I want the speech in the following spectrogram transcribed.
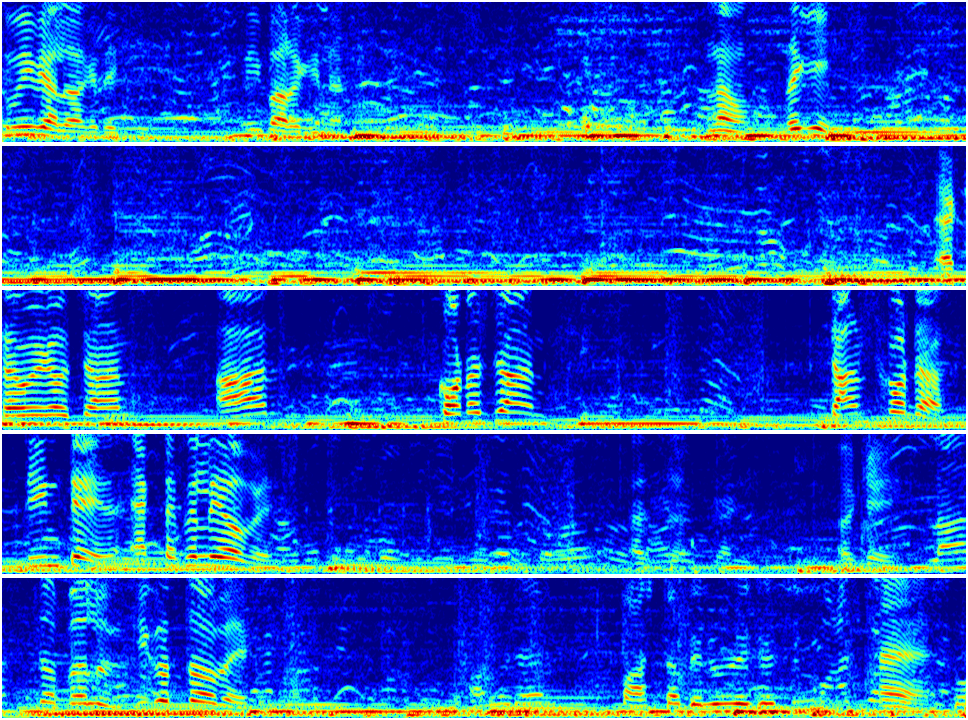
তুমি ভালো আগে দেখি, তুমি পারো কিনা। নাও, দেখি। একটা হয়ে গেল চান্স আর কটা চান্স চান্স কটা? তিনটে, একটা ফেলেই হবে। আচ্ছা ওকে লাস্টটা বেলুন কি করতে হবে? আমরা পাঁচটা বেলুন রেখেছি হ্যাঁ। তো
